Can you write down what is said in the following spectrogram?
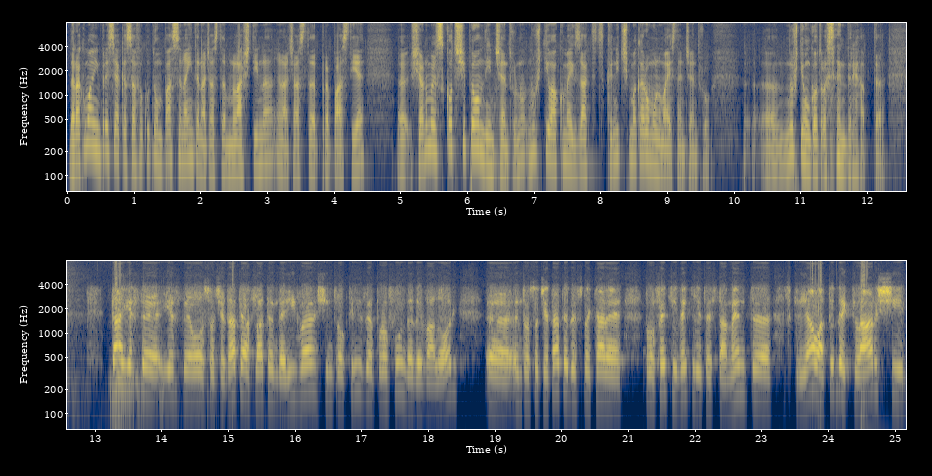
Dar acum am impresia că s-a făcut un pas înainte în această mlaștină, în această prăpastie uh, și anume îl scot și pe om din centru. Nu, nu știu acum exact, că nici măcar omul nu mai este în centru. Uh, nu știu încotro se îndreaptă. Da, este, este o societate aflată în derivă și într-o criză profundă de valori, uh, într-o societate despre care profeții Vechiului Testament scriau atât de clar și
